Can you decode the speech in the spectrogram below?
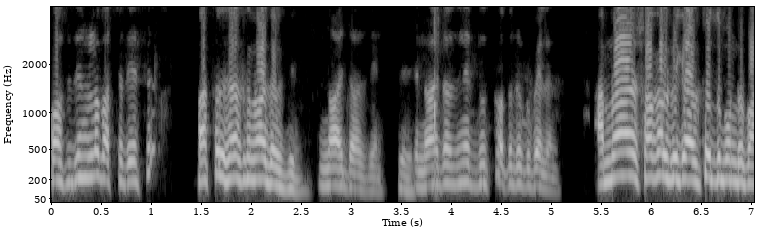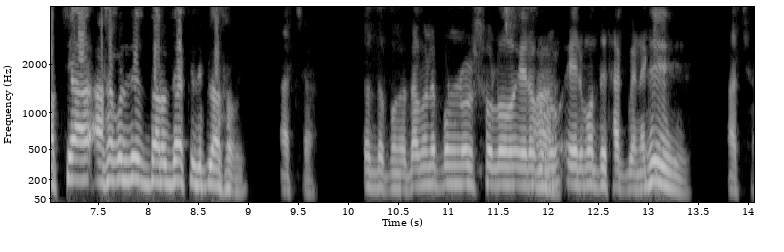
কতদিন হলো বাচ্চা দিয়েছে? বাচ্চা দিয়েছে আজকে নয় দশ দিন। নয় দশ দিন। নয় দশ দিনের দুধ কতটুকু পেলেন? আমরা সকাল বিকাল চোদ্দ পনেরো পাচ্ছি। আশা করি যে ধরো এক কেজি প্লাস হবে। আচ্ছা চোদ্দ পনেরো। তার মানে পনেরো ষোলো এরকম হ্যাঁ। এর মধ্যে থাকবে নাকি? জি জি। আচ্ছা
